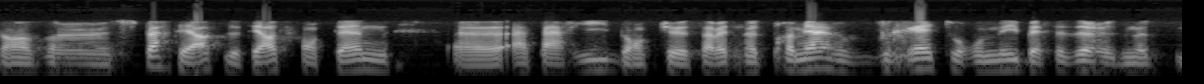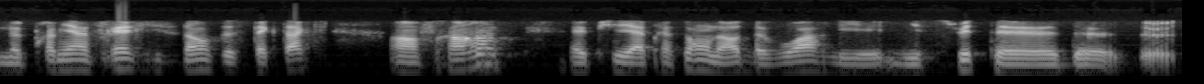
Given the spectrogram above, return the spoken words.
dans un super théâtre, le Théâtre Fontaine à Paris. Donc, ça va être notre première vraie tournée, ben, c'est-à-dire notre, première vraie résidence de spectacle en France. Et puis après ça, on a hâte de voir les, les suites de, de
